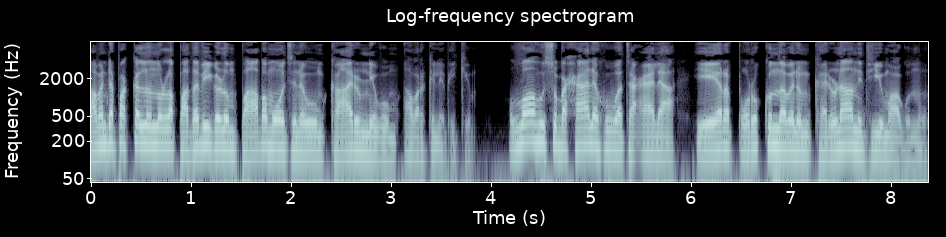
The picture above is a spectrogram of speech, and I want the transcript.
അവന്റെ പക്കൽ നിന്നുള്ള പദവികളും പാപമോചനവും കാരുണ്യവും അവർക്ക് ലഭിക്കും. അള്ളാഹു സുബഹാനഹുവ ചായാല ഏറെ പൊറുക്കുന്നവനും കരുണാനിധിയുമാകുന്നു.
